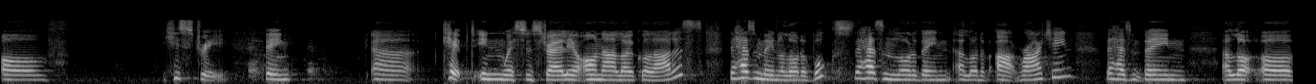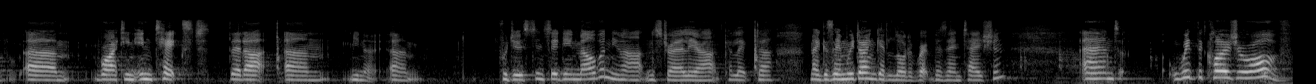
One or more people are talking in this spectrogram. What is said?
of history being uh, kept in Western Australia on our local artists. There hasn't been a lot of books. There hasn't a lot of been a lot of art writing. There hasn't been a lot of um, writing in text that are, um, you know, um, produced in Sydney and Melbourne. You know, Art and Australia, Art Collector magazine. We don't get a lot of representation, and with the closure of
